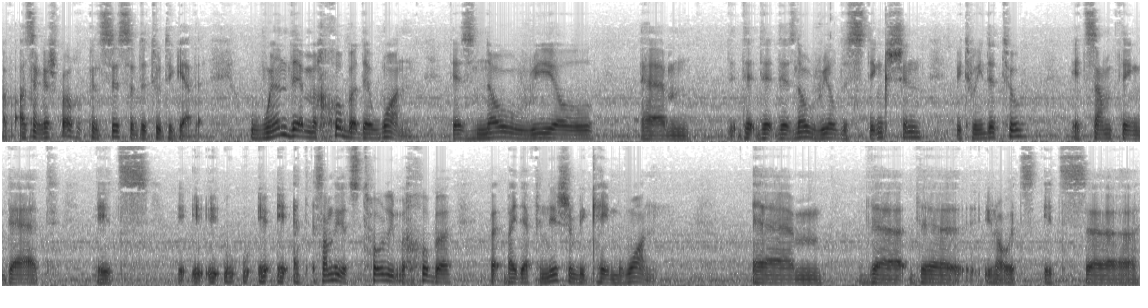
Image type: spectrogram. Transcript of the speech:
of Asan Gashbaruch consists of the two together. When they're mechuba, they're one. There's no real um, th- th- there's no real distinction between the two. It's something that it's it, it, it, something that's totally mechuba, but by definition became one. Um, the the you know it's it's uh,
